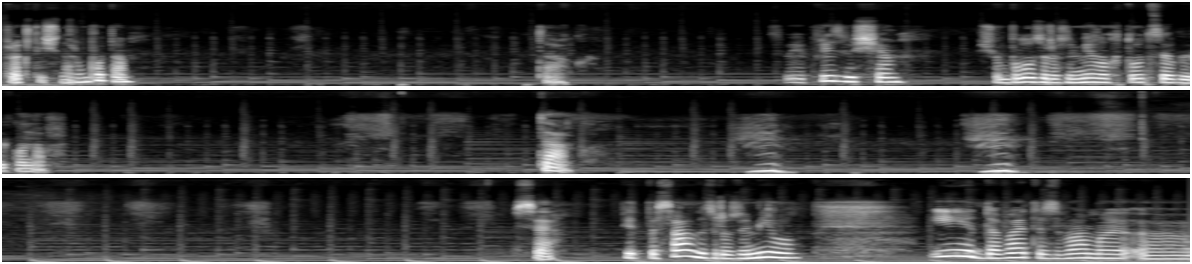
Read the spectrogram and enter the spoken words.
Практична робота. Так. Своє прізвище, щоб було зрозуміло, хто це виконав. Так. Підписали, зрозуміло. І давайте з вами е,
